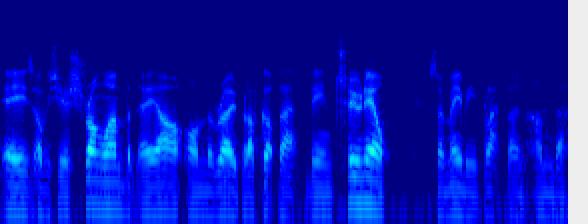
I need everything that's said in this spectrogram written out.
is obviously a strong one, but they are on the road. But I've got that being 2 0. So maybe Blackburn under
